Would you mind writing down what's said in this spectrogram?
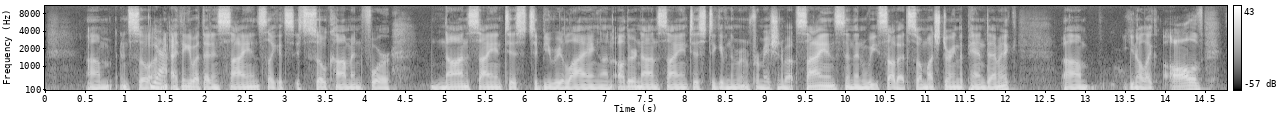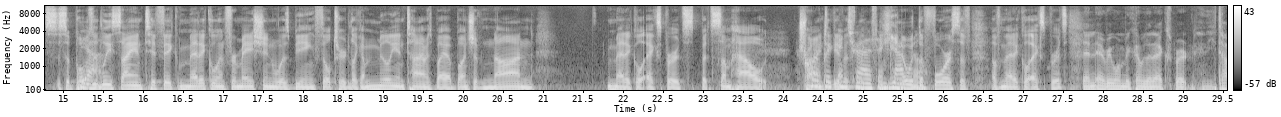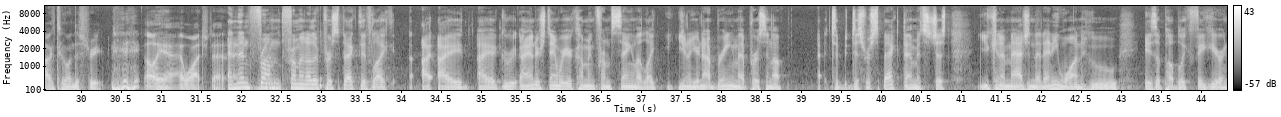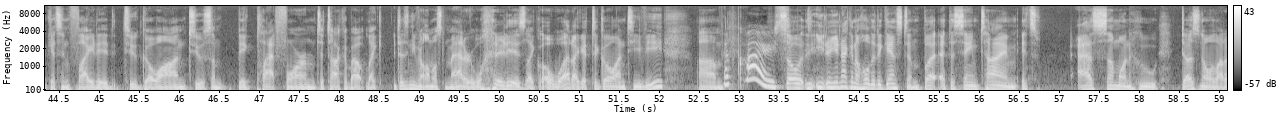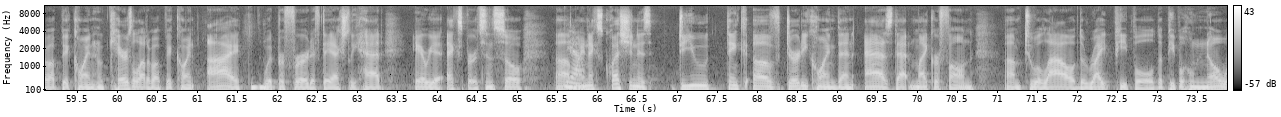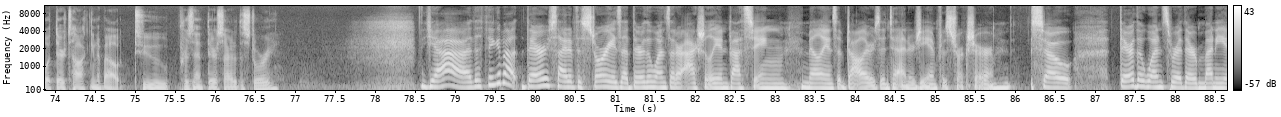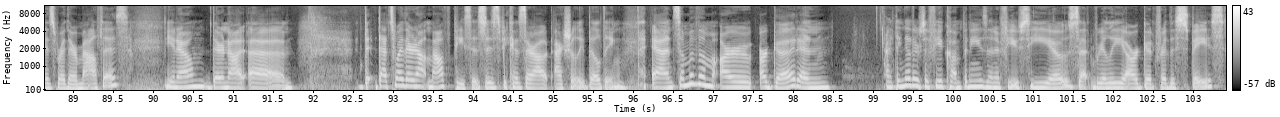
Um, and so yeah. I, mean, I think about that in science. Like it's it's so common for non-scientists to be relying on other non-scientists to give them information about science and then we saw that so much during the pandemic um, you know, like all of supposedly Yeah. scientific medical information was being filtered like a million times by a bunch of non medical experts, but somehow trying to give us, interest like, and you know, with the force of, of medical experts. Then everyone becomes an expert and you talk to on the street. oh yeah, I watched that. And then from from another perspective, like I, I I agree, I understand where you're coming from, saying that like you know you're not bringing that person up to disrespect them. It's just you can imagine that anyone who is a public figure and gets invited to go on to some big platform to talk about like it doesn't even almost matter what it is. Like oh what I get to go on TV. Um, Of course. so you know, you're not going to hold it against him, but at the same time, it's as someone who does know a lot about Bitcoin, who cares a lot about Bitcoin, I would prefer it if they actually had area experts. And so, uh, Yeah. my next question is: Do you think of Dirty Coin then as that microphone um, to allow the right people, the people who know what they're talking about, to present their side of the story? Yeah, the thing about their side of the story is that they're the ones that are actually investing millions of dollars into energy infrastructure. So they're the ones where their money is where their mouth is. You know, they're not. Uh, th- that's why they're not mouthpieces, is because they're out actually building. And some of them are are good and. I think that there's a few companies and a few CEOs that really are good for the space.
